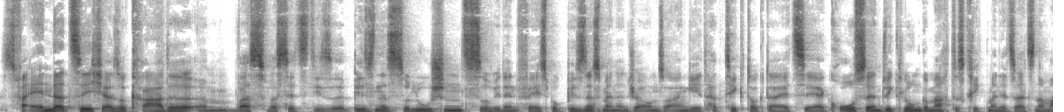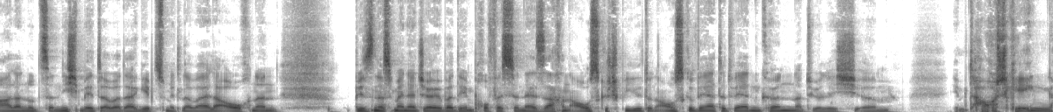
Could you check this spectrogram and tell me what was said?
Es verändert sich, also gerade ähm, was, was jetzt diese Business Solutions, so wie den Facebook Business Manager und so angeht, hat TikTok da jetzt sehr große Entwicklungen gemacht. Das kriegt man jetzt als normaler Nutzer nicht mit, aber da gibt's mittlerweile auch einen Business Manager, über den professionell Sachen ausgespielt und ausgewertet werden können. Natürlich ähm, im Tausch gegen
